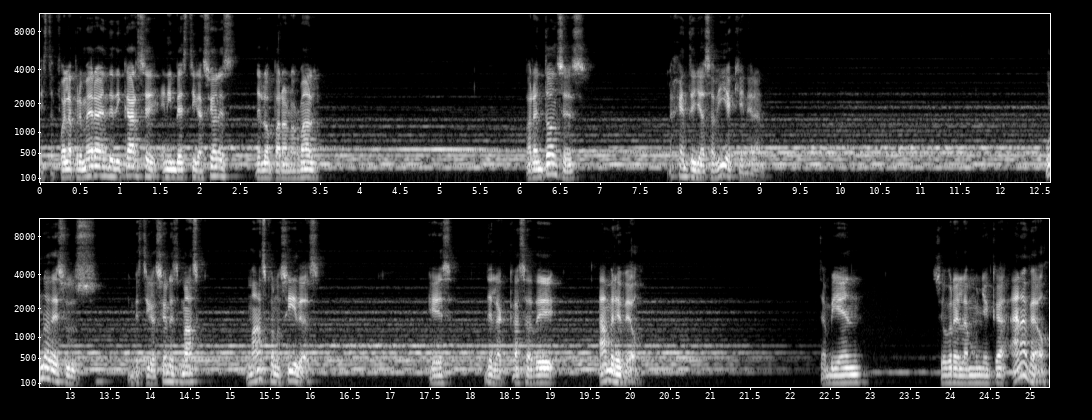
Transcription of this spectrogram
Esta fue la primera en dedicarse en investigaciones de lo paranormal. Para entonces, la gente ya sabía quién eran. Una de sus investigaciones más, más conocidas es de la casa de Amityville. También sobre la muñeca Annabelle,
